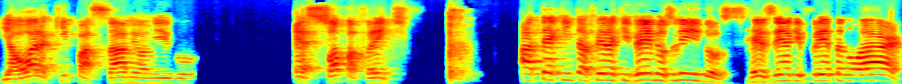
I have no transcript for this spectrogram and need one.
E a hora que passar, meu amigo, é só para frente. Até quinta-feira que vem, meus lindos. Resenha de preta no ar.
